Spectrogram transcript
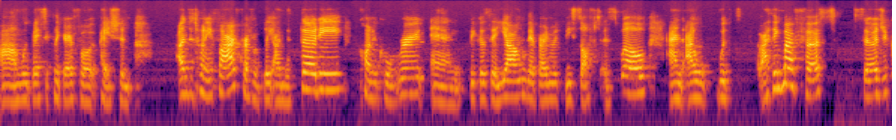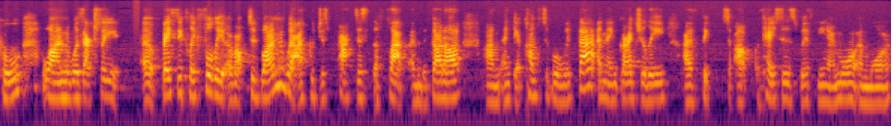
um, we basically go for patient under 25, preferably under 30, conical root, and because they're young, their bone would be soft as well. And I would, I think my first surgical one was actually basically fully erupted one where I could just practice the flap and the gutter um, and get comfortable with that. And then gradually I've picked up cases with, you know, more and more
